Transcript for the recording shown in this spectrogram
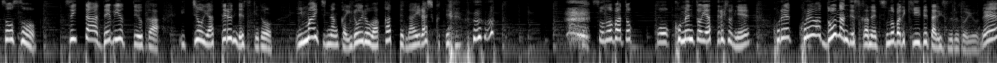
そうそう。ツイッターデビューっていうか、一応やってるんですけど、いまいちなんか色々分かってないらしくて。その場と、こう、コメントをやってる人にね、これ、これはどうなんですかね？その場で聞いてたりするというね。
